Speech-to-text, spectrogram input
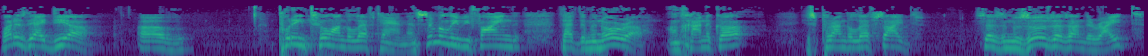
What is the idea of putting tefillin on the left hand? And similarly, we find that the menorah on Hanukkah is put on the left side. It says the mezuzah is on the right,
